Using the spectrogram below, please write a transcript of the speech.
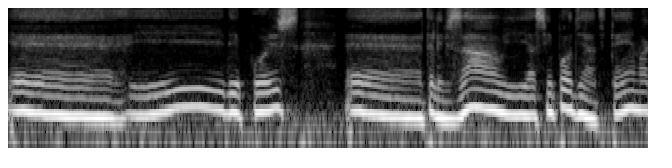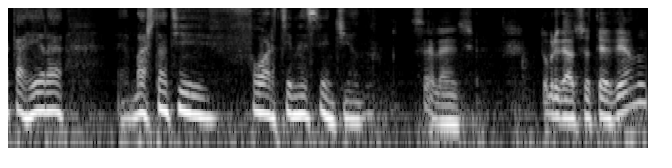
é, e depois é, televisão e assim por diante. Tem uma carreira é, bastante forte nesse sentido. Excelente. Muito obrigado por você ter vindo,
